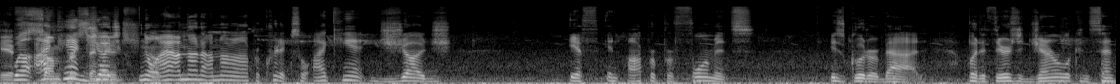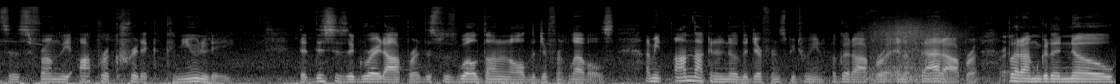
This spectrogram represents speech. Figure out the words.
If well, I can't judge. No, I, I'm not. I'm not an opera critic, so I can't judge if an opera performance is good or bad. But if there's a general consensus from the opera critic community that this is a great opera, this was well done on all the different levels. I mean, I'm not going to know the difference between a good opera and a bad opera, Right. but I'm going to know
